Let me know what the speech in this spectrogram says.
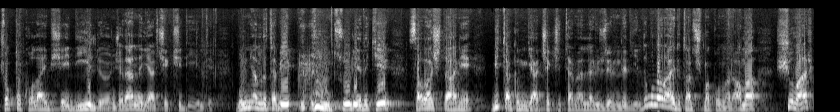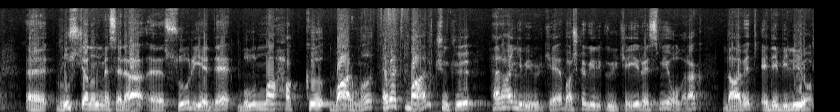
çok da kolay bir şey değildi. Önceden de gerçekçi değildi. Bunun yanında tabii Suriye'deki savaş da hani bir takım gerçekçi temeller üzerinde değildi. Bunlar ayrı tartışma konuları ama şu var ee, Rusya'nın mesela e, Suriye'de bulunma hakkı var mı? Evet var çünkü herhangi bir ülkeye başka bir ülkeyi resmi olarak davet edebiliyor.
